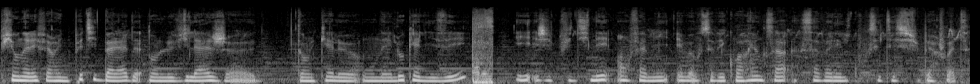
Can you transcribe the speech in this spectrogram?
Puis on allait faire une petite balade dans le village euh, dans lequel euh, on est localisé. Et j'ai pu dîner en famille. Et bah vous savez quoi, rien que ça, ça valait le coup. C'était super chouette.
